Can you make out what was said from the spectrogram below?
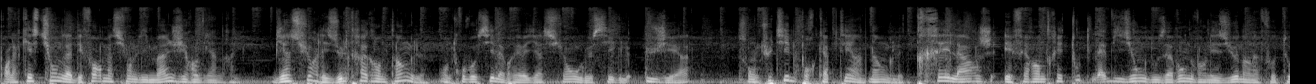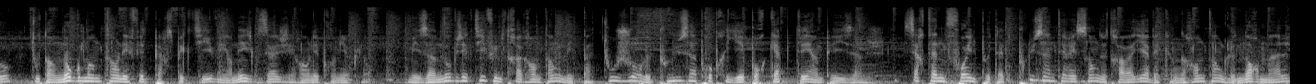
Pour la question de la déformation de l'image, j'y reviendrai. Bien sûr, les ultra grands angles, on trouve aussi l'abréviation ou le sigle UGA, sont utiles pour capter un angle très large et faire entrer toute la vision que nous avons devant les yeux dans la photo, tout en augmentant l'effet de perspective et en exagérant les premiers plans. Mais un objectif ultra grand angle n'est pas toujours le plus approprié pour capter un paysage. Certaines fois, il peut être plus intéressant de travailler avec un grand angle normal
